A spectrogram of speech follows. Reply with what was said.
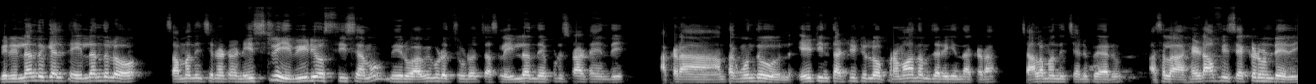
మీరు ఇల్లందుకు వెళ్తే ఇల్లందులో సంబంధించినటువంటి హిస్టరీ వీడియోస్ తీసాము. మీరు అవి కూడా చూడొచ్చు. అసలు ఇల్లందు ఎప్పుడు స్టార్ట్ అయింది? అక్కడ అంతకుముందు ఎయిటీన్ థర్టీ టూలో ప్రమాదం జరిగింది అక్కడ. చాలా మంది చనిపోయారు. అసలు హెడ్ ఆఫీస్ ఎక్కడ ఉండేది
